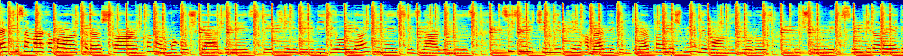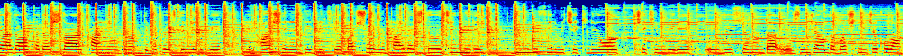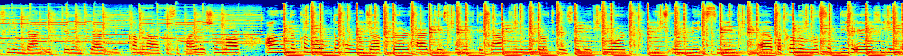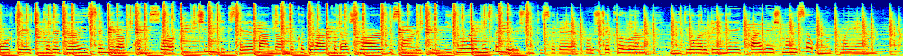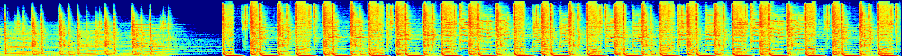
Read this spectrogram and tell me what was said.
Herkese merhaba arkadaşlar. Kanalıma hoş geldiniz. Yepyeni bir videoyla yine sizlerleyiz. Sizler için yepyeni haber ve bilgiler paylaşmaya devam ediyoruz. Üç ünlü isim bir araya geldi arkadaşlar. Kan Yıldırım, Demet Özdemir ve İlhan Şen'in birlikte başrolünü paylaştığı Cinlerin Düğünü filmi çekiliyor. Çekimleri Eylül sonunda Erzincan'da başlayacak olan filmden ilk görüntüler, ilk kamera arkası paylaşımlar anında kanalımda bulunacaktır. Herkes bu muhteşem filmi dört gözle bekliyor. Üç ünlü ismin bakalım nasıl bir e, film ortaya çıkaracağı ise merak konusu. Şimdilik ise benden bu kadar arkadaşlar. Bir sonraki videolarımızda görüşmek üzere. Hoşçakalın. Videoları beğenerek paylaşmayı ise unutmayın.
